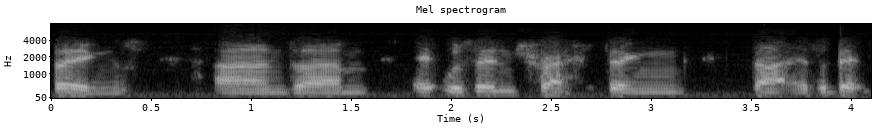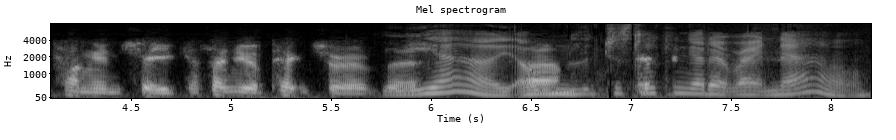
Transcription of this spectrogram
things. And um, it was interesting that it's a bit tongue-in-cheek. I sent you a picture of this. Yeah, I'm um, just looking at it right now.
